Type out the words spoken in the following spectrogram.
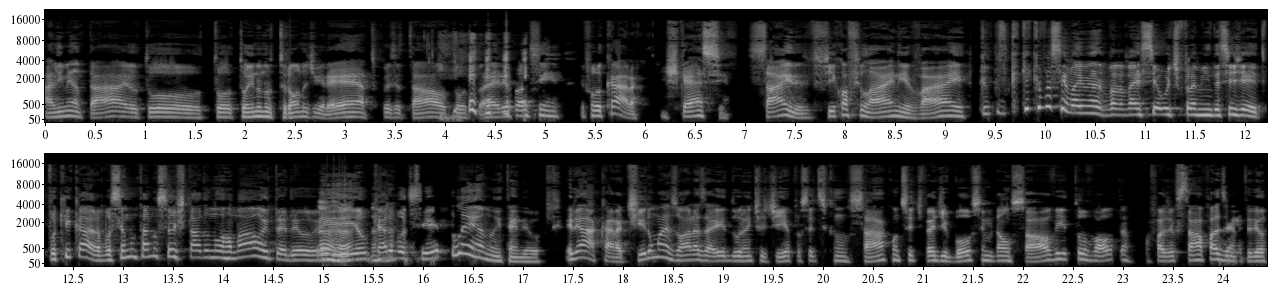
alimentar, eu tô, tô, tô indo no trono direto, coisa e tal. Tô, aí ele falou assim, ele falou, cara, esquece, sai, fica offline, vai. O que, que, você vai, vai ser útil para mim desse jeito? Porque, cara, você não tá no seu estado normal, entendeu? Uhum, e eu uhum. quero você pleno, entendeu? Ele, ah, cara, tira umas horas aí durante o dia pra você descansar. Quando você tiver de boa, você me dá um salve e tu volta a fazer o que você tava fazendo, entendeu?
